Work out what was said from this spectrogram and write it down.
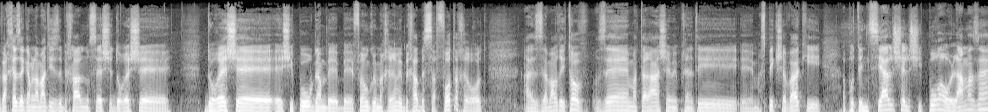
ואחרי זה גם למדתי שזה בכלל נושא שדורש אה, דורש אה, שיפור גם בפרמקרים אחרים ובכלל בשפות אחרות, אז אמרתי, טוב, זו מטרה שמבחינתי מספיק שווה, כי הפוטנציאל של שיפור העולם הזה,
